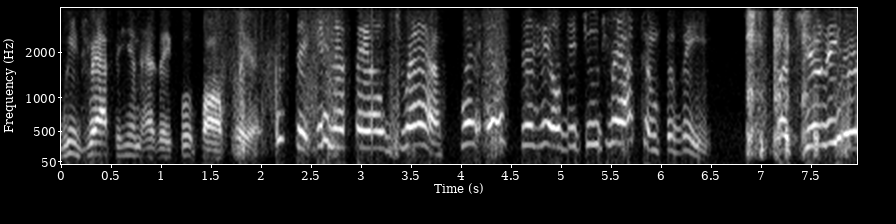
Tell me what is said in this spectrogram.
we drafted him as a football player. It's the NFL draft. What else the hell did you draft him to be? A cheerleader?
